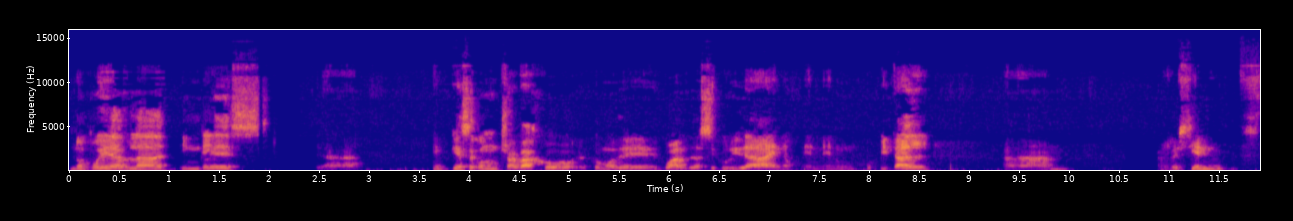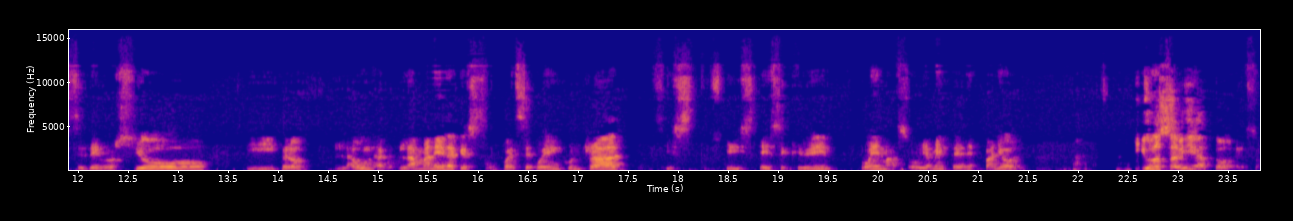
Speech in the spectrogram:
no puede hablar inglés, empieza con un trabajo como de guardia de seguridad en, un hospital, recién se divorció, y, pero la, una, la manera que se puede, se puede encontrar es, escribir poemas, obviamente en español. Y uno sabía todo eso.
